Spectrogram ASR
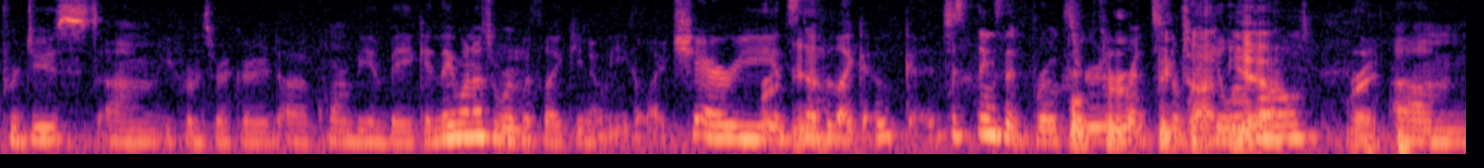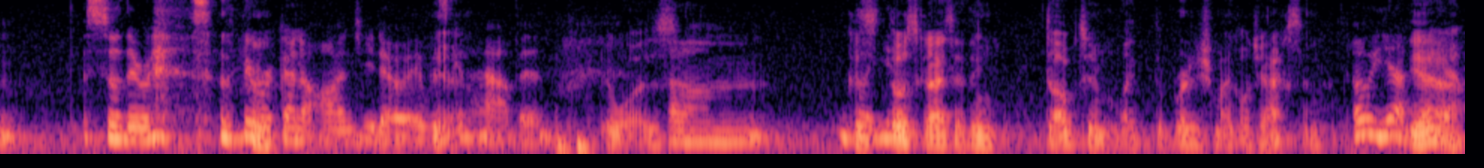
produced um, Ephraim's record, uh, Cornby and Bacon, they went on to work Mm. with like you know Eagle Eye Cherry Right, and stuff, yeah. like okay, just things that broke, Broke through, through to, re- to big the time, regular yeah. world. Right. Um, so they were, so they were kind of on, you know, it was Yeah. going to happen. It was. Um, Because but, yeah. those guys, I think, dubbed him like the British Michael Jackson. Oh yeah, Yeah.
